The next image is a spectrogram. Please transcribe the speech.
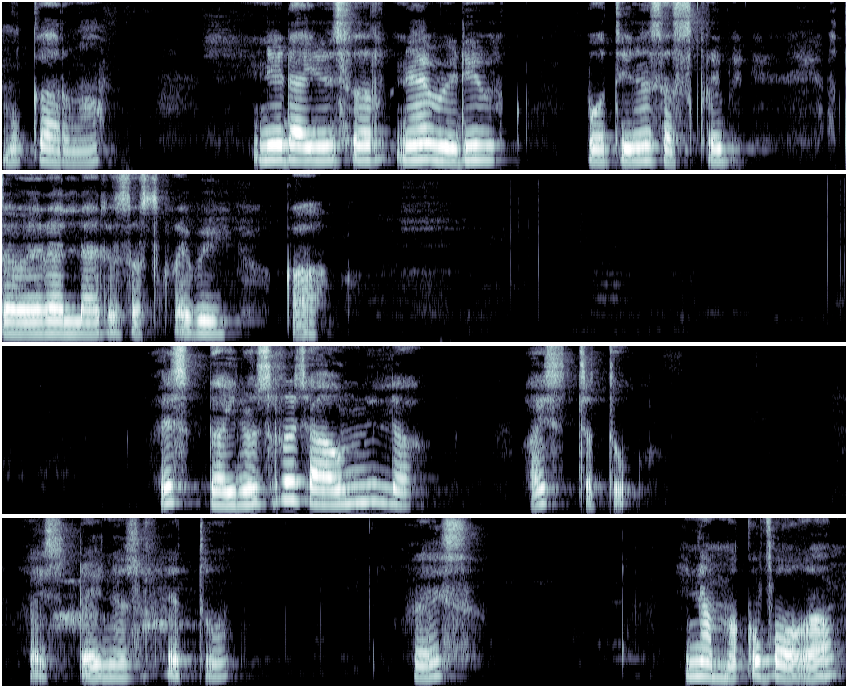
നമുക്ക് ഇറങ്ങാം. ഇനി ഡൈനോസറിനെ വെടി പോത്തിന് സബ്സ്ക്രൈബ് ചെയ്യാത്തവരെ എല്ലാവരും സബ്സ്ക്രൈബ് ചെയ്യുക. ഗൈസ് ഡൈനോസർ ചാവുന്നില്ല. ഗൈസ് ചത്തു. ഗൈസ് ഡൈനോസർ ചത്തു. ഗൈസ് ഇനി നമുക്ക് പോകാം.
